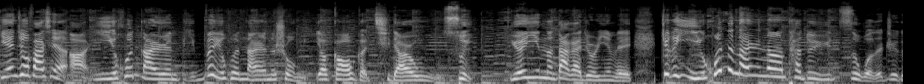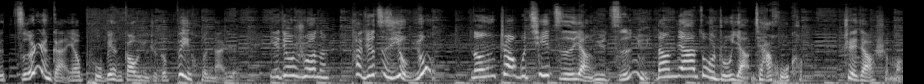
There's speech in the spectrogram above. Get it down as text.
研究发现啊，已婚男人比未婚男人的寿命要高个七点五岁。原因呢，大概就是因为这个已婚的男人呢，他对于自我的这个责任感要普遍高于这个未婚男人。也就是说呢，他觉得自己有用，能照顾妻子、养育子女、当家做主、养家糊口。这叫什么？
